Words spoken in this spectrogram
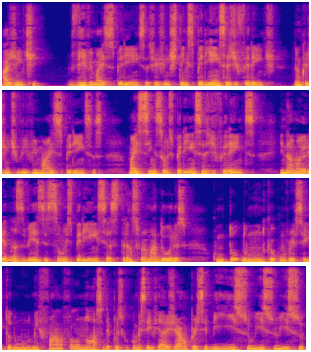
a gente vive mais experiências, a gente tem experiências diferentes. Não que a gente vive mais experiências, mas sim, são experiências diferentes. E na maioria das vezes são experiências transformadoras com todo mundo que eu conversei, todo mundo me fala, fala, nossa, depois que eu comecei a viajar, eu percebi isso, isso, isso,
